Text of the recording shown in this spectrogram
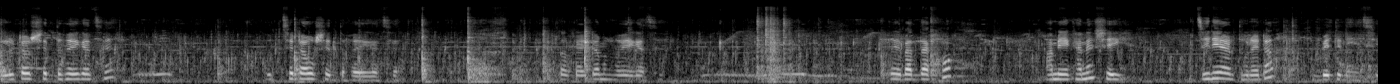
আলুটাও সেদ্ধ হয়ে গেছে। উচ্ছেটাও সেদ্ধ হয়ে গেছে। তরকারিটা আমার হয়ে গেছে। তো এবার দেখো, আমি এখানে সেই জিরে আর ধনেটা বেটে নিয়েছি।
